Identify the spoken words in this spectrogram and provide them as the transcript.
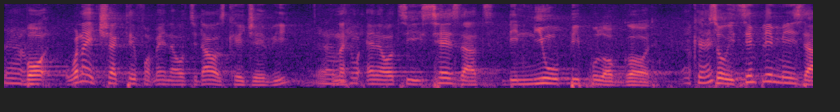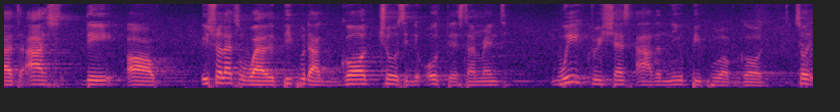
Yeah. But when I checked it from NLT, that was KJV. Yeah. When I came NLT, it says that the new people of God. Okay. So it simply means that as the uh, Israelites were the people that God chose in the Old Testament, we Christians are the new people of God. So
